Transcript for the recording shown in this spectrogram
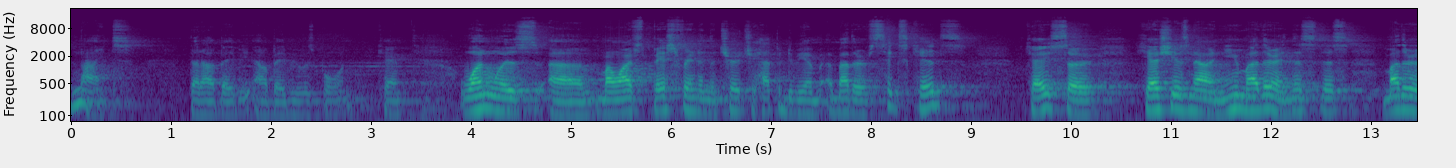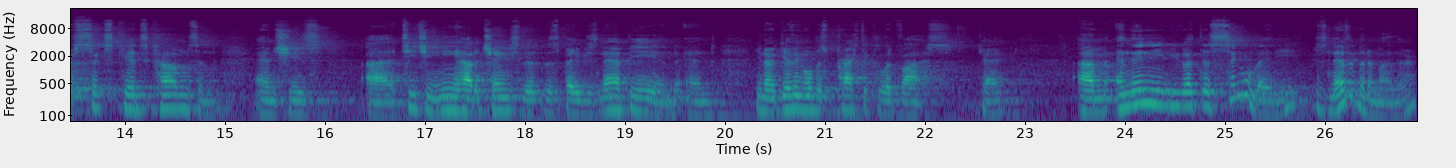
night that our baby our baby was born. Okay, one was uh, my wife's best friend in the church, who happened to be a, a mother of six kids. Okay, so here she is now, a new mother, and this this mother of six kids comes and and she's uh, teaching me how to change the, this baby's nappy and, and, you know, giving all this practical advice, okay? Um, and then you, you got this single lady who's never been a mother,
